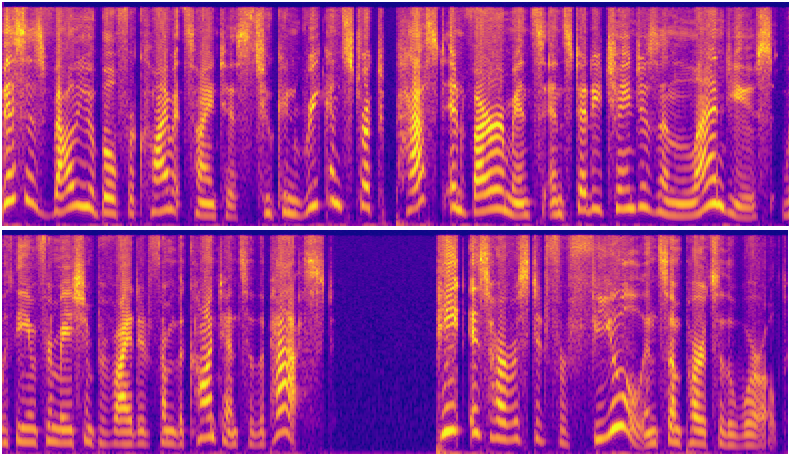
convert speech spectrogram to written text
This is valuable for climate scientists who can reconstruct past environments and study changes in land use with the information provided from the contents of the past. Peat is harvested for fuel in some parts of the world,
